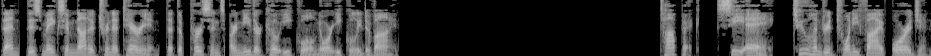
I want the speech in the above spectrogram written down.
then, this makes him not a Trinitarian, that the persons are neither co-equal nor equally divine. Ca. 225, Origen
